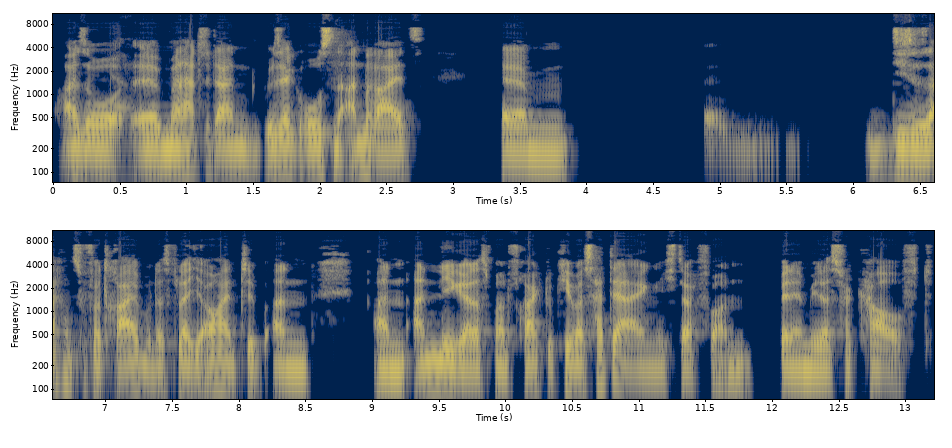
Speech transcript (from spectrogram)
also ja. Äh, man hatte da einen sehr großen Anreiz, ähm, äh, diese Sachen zu vertreiben. Und das ist vielleicht auch ein Tipp an, an Anleger, dass man fragt, okay, was hat er eigentlich davon, wenn er mir das verkauft?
